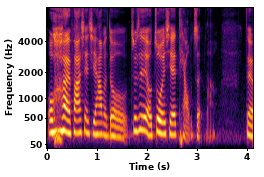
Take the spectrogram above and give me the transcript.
我后来发现其实他们都有就是有做一些调整啦，对。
